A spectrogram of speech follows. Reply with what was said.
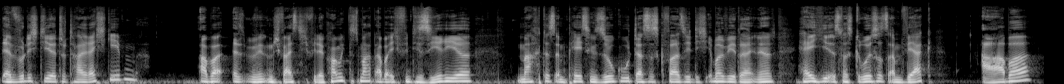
äh, würde ich dir total recht geben, aber, äh, und ich weiß nicht, wie der Comic das macht, aber ich finde, die Serie macht es im Pacing so gut, dass es quasi dich immer wieder erinnert, hey, hier ist was Größeres am Werk, aber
